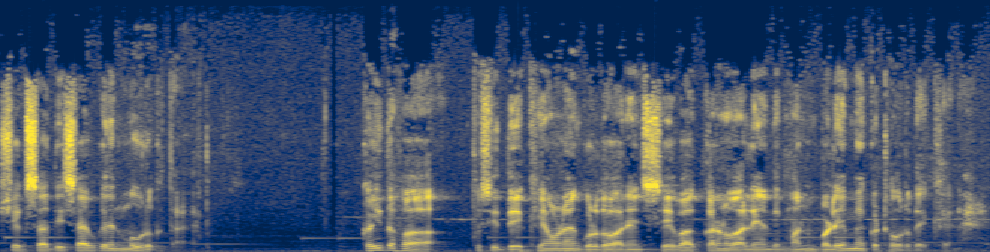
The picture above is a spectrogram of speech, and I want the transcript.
ਸ਼ੇਖ ਸਾਦੀ ਸਾਹਿਬ ਕਹਿੰਦੇ ਨੇ, ਮੂਰਖਤਾ ਹੈ। ਕਈ ਦਫਾ ਤੁਸੀਂ ਦੇਖਿਆ ਹੋਣਾ ਗੁਰਦੁਆਰਿਆਂ 'ਚ ਸੇਵਾ ਕਰਨ ਵਾਲਿਆਂ ਦੇ ਮਨ ਬੜੇ ਮੈਂ ਕਠੋਰ ਦੇਖੇ ਨੇ।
